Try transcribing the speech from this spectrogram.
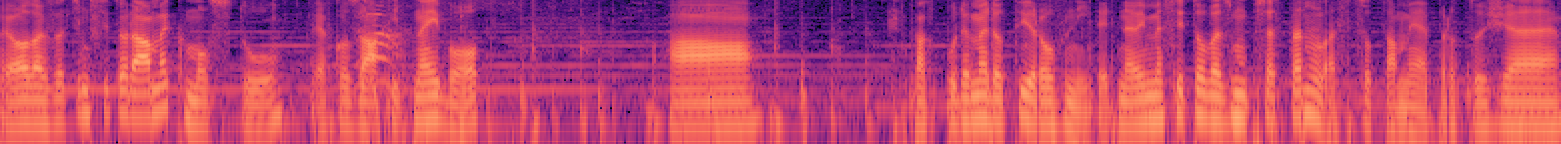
Jo, tak zatím si to dáme k mostu, jako záchytný bod. A pak půjdeme do ty rovný. Teď nevím, jestli to vezmu přes ten les, co tam je, protože...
